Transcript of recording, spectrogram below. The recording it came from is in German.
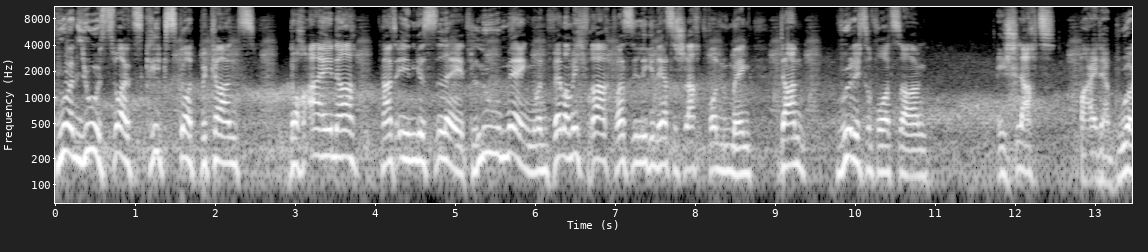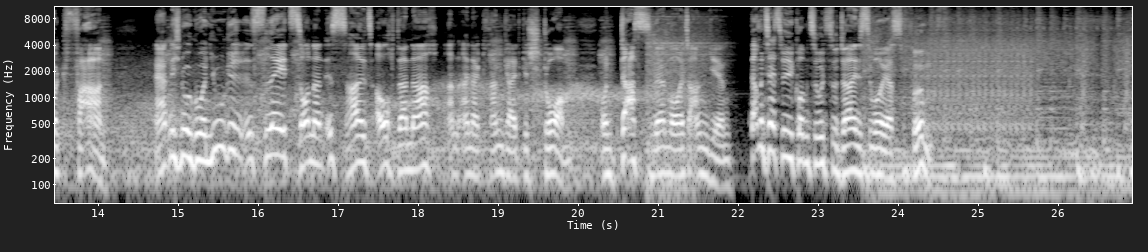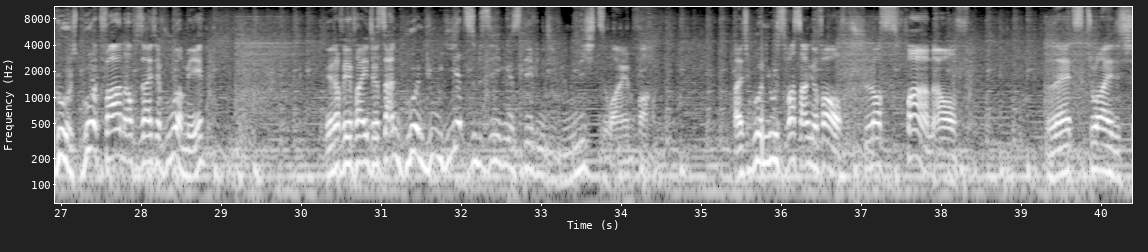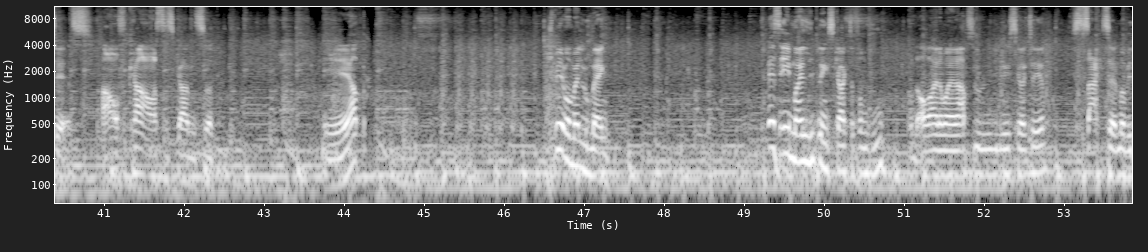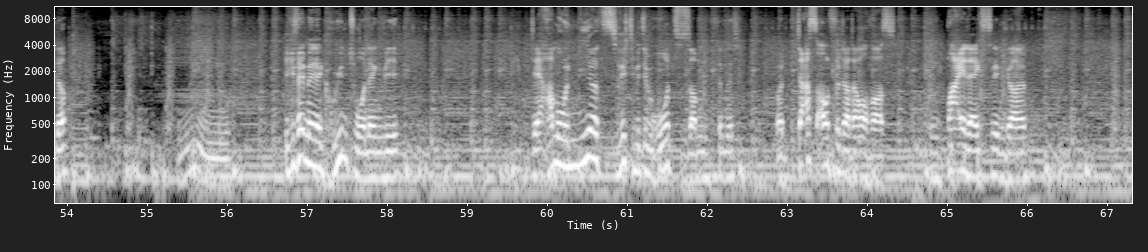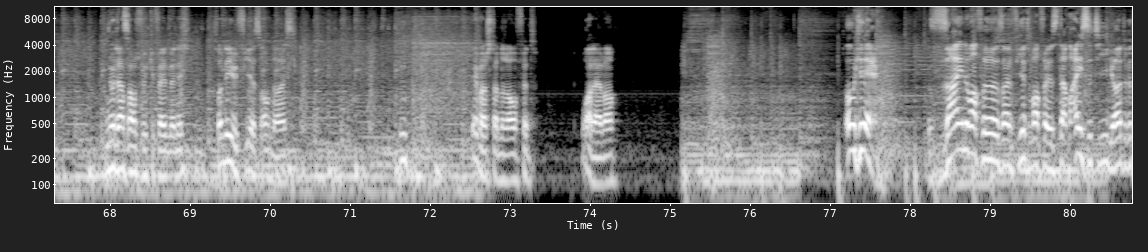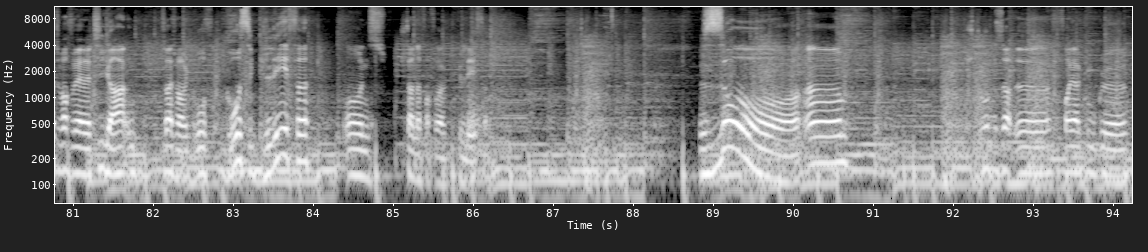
Guan Yu ist zwar als Kriegsgott bekannt, doch einer hat ihn geslayt, Lu Meng. Und wenn man mich fragt, was die legendärste Schlacht von Lu Meng, dann würde ich sofort sagen, die Schlacht bei der Burg Fan. Er hat nicht nur Guan Yu geslayt, sondern ist halt auch danach an einer Krankheit gestorben. Und das werden wir heute angehen. Damit herzlich willkommen zurück zu Dynasty Warriors 5. Gut, Burg Fan auf Seite der Wu-Armee. Wird auf jeden Fall interessant. Guan Yu hier zu besiegen ist definitiv nicht so einfach. Halte Guan Yus Wasserangriff auf. Schloss Fahren auf. Let's try this shit. Auf Chaos das Ganze. Yep. Spielen wir mit Lumeng. Ist eben mein Lieblingscharakter von Wu. Und auch einer meiner absoluten Lieblingscharaktere. Ich sag's ja immer wieder. Uh. Wie gefällt mir der Grünton irgendwie. Der harmoniert richtig mit dem Rot zusammen, finde ich. Und das Outfit hat auch was. Und beide extrem geil. Nur das Outfit gefällt mir nicht. Von DB4 ist auch nice. Hm. Der war Standard-Outfit. Whatever. Okay. Seine Waffe, seine vierte Waffe ist der weiße Tiger. Dritte Waffe wäre der Tigerhaken. Zweite Waffe gro große Glefe. Und Standardwaffe Glefe. So, ähm. Sturmsattel, Feuerkugel.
